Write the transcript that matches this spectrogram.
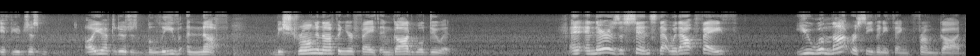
If you just, all you have to do is just believe enough be strong enough in your faith, and God will do it. And, and there is a sense that without faith, you will not receive anything from God.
